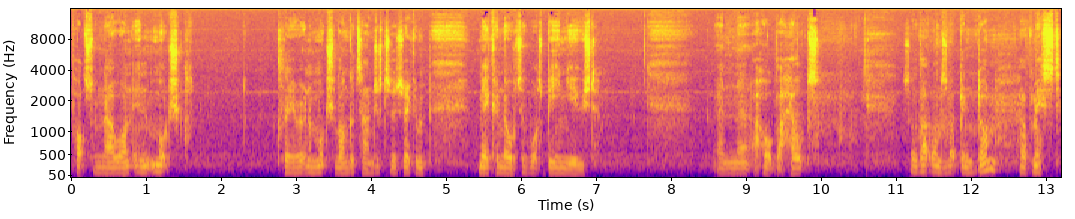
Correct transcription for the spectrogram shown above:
pots from now on in much clearer and a much longer time just to so you can make a note of what's being used. And uh, I hope that helps. So that one's not been done. I've missed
